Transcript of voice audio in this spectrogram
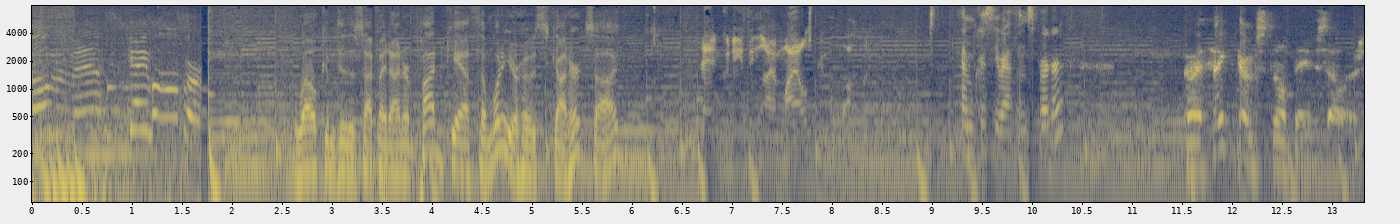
over, man. Game over. Welcome to the Sci-Fi Diner podcast. I'm one of your hosts, Scott Herzog. And good evening, I'm Miles P. McLaughlin. I'm Chrissy Raffensperger. And I think I'm still Dave Sellers.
